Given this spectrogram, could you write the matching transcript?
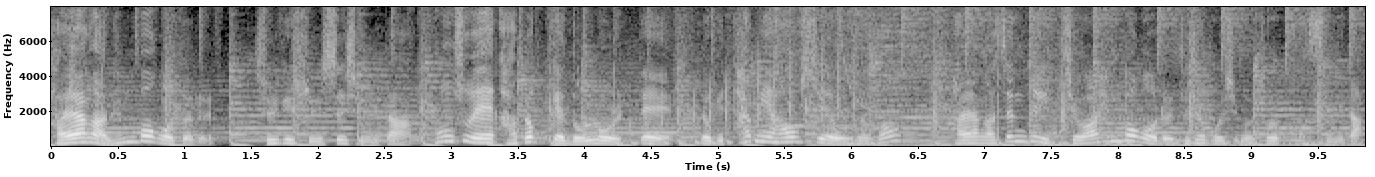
다양한 햄버거들을 즐길 수 있으십니다. 성수에 가볍게 놀러 올 때 여기 타미 하우스에 오셔서 다양한 샌드위치와 햄버거를 드셔보시면 좋을 것 같습니다.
